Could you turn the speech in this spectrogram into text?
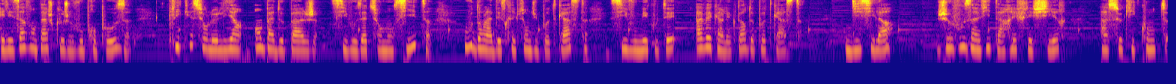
et les avantages que je vous propose, cliquez sur le lien en bas de page si vous êtes sur mon site ou dans la description du podcast si vous m'écoutez avec un lecteur de podcast. D'ici là, je vous invite à réfléchir à ce qui compte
